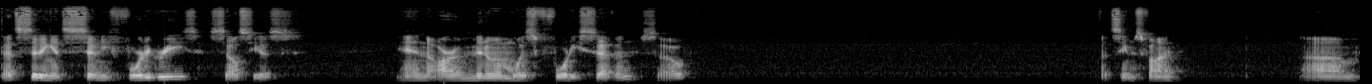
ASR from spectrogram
that's sitting at 74 degrees Celsius. And our minimum was 47, so That seems fine. Um,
